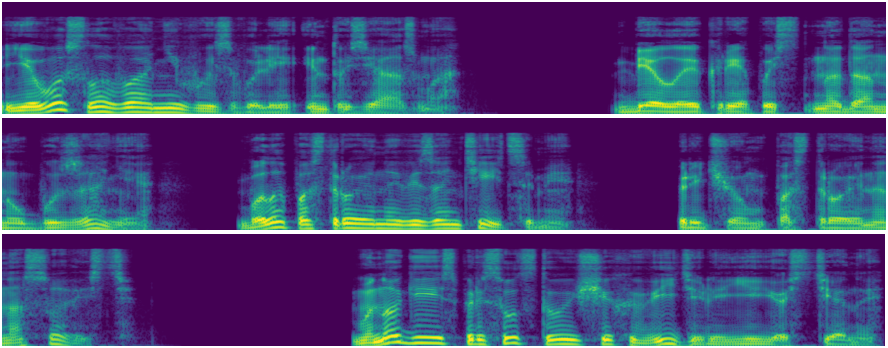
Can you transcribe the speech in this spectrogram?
Его слова не вызвали энтузиазма. Белая крепость на Дону-Бузане была построена византийцами, причем построена на совесть. Многие из присутствующих видели ее стены.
